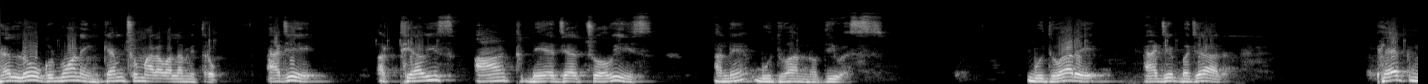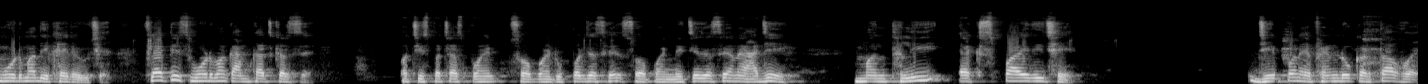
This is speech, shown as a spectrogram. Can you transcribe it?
હેલો, ગુડ મોર્નિંગ. કેમ છો મારા વાલા મિત્રો? આજે અઠ્યાવીસ આઠ બે હજાર ચોવીસ અને બુધવારનો દિવસ. બુધવારે આજે બજાર ફ્લેટ મોડમાં દેખાઈ રહ્યું છે. ફ્લેટિસ મોડમાં કામકાજ કરશે. પચીસ પચાસ પોઈન્ટ, સો પોઈન્ટ ઉપર જશે, સો પોઈન્ટ નીચે જશે અને આજે મંથલી એક્સપાયરી છે. જે પણ એફેન્ડો કરતા હોય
